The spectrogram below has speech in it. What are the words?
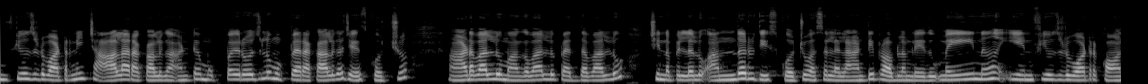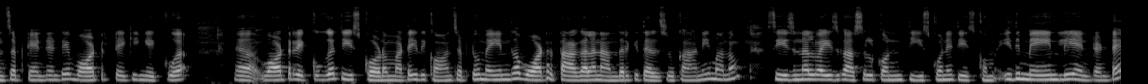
ఇన్ఫ్యూజ్డ్ వాటర్ని చాలా రకాలుగా అంటే ముప్పై రోజులు ముప్పై రకాలుగా చేసుకోవచ్చు. ఆడవాళ్ళు మగవాళ్ళు పెద్దవాళ్ళు చిన్నపిల్లలు అందరూ తీసుకోవచ్చు. అసలు ఎలాంటి ప్రాబ్లం లేదు. మెయిన్ ఈ ఇన్ఫ్యూజ్డ్ వాటర్ కాన్సెప్ట్ ఏంటంటే వాటర్ టేకింగ్ ఎక్కువ వాటర్ ఎక్కువగా తీసుకోవడం అన్నమాట. ఇది కాన్సెప్ట్. మెయిన్గా వాటర్ తాగాలని అందరికీ తెలుసు. కానీ మనం సీజనల్ వైజ్గా అసలు కొన్ని తీసుకొనే తీసుకోము. ఇది మెయిన్లీ ఏంటంటే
